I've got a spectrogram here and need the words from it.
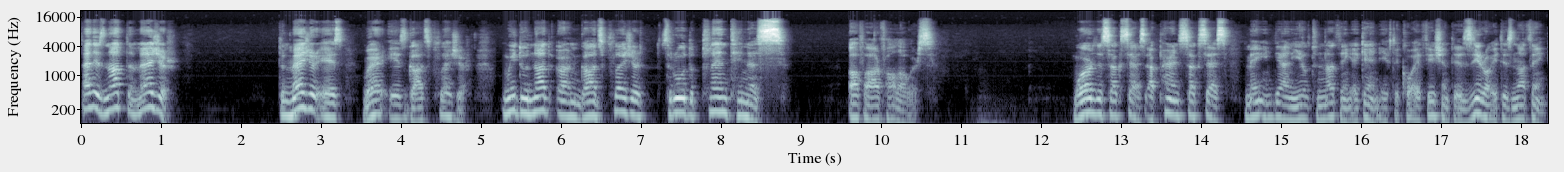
That is not the measure. The measure is where is God's pleasure? We do not earn God's pleasure through the plentiness of our followers. Worldly success, apparent success, may in the end yield to nothing. Again, if the coefficient is zero, it is nothing.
